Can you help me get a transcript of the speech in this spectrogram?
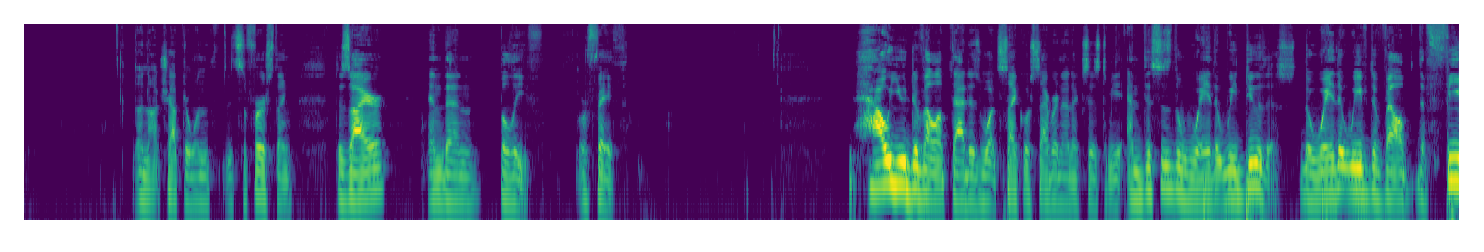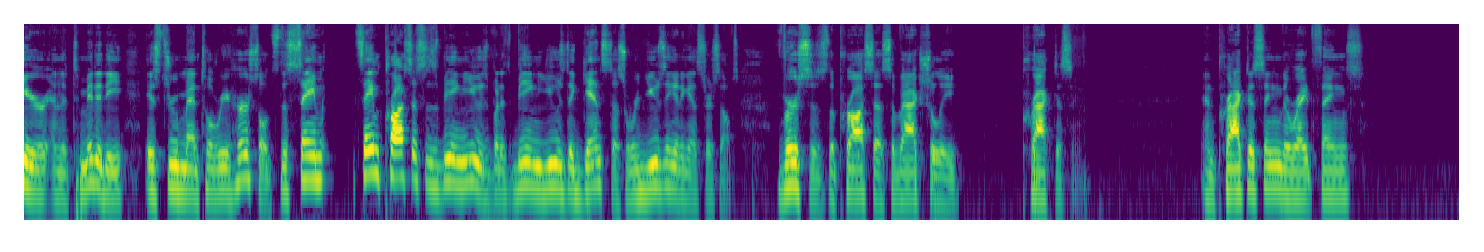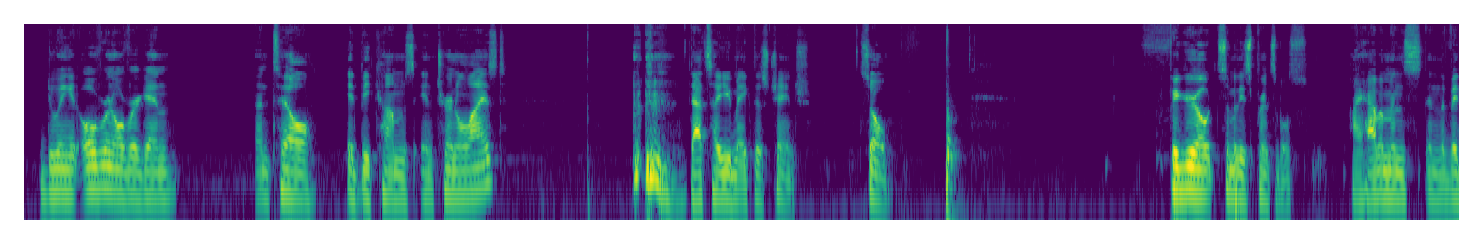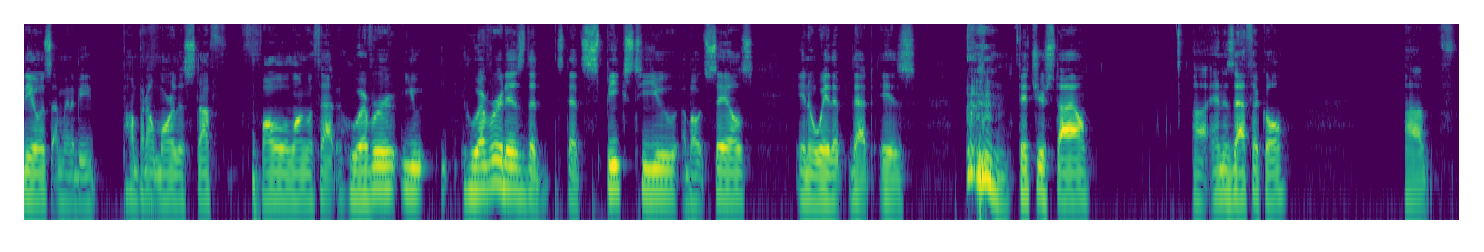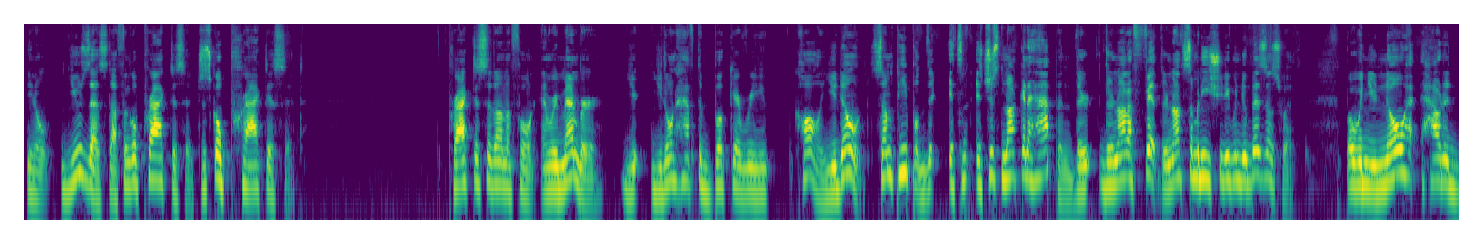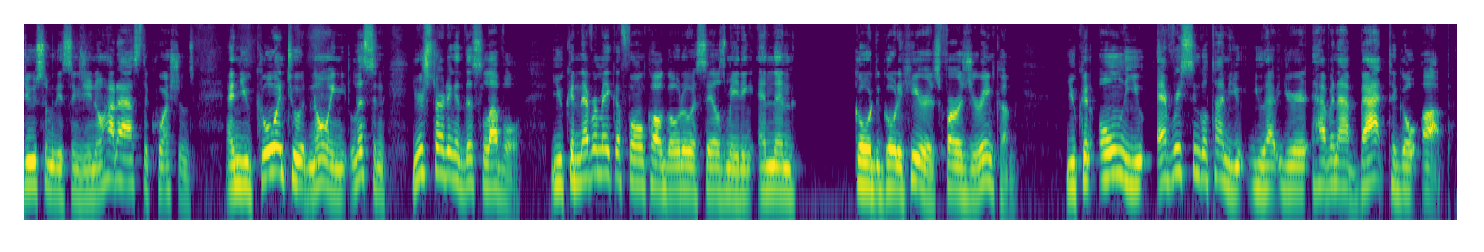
Uh, not chapter one, it's the first thing. Desire and then belief or faith. How you develop that is what psycho-cybernetics is to me. And this is the way that we do this. The way that we've developed the fear and the timidity is through mental rehearsal. It's the same same process is being used but it's being used against us. We're using it against ourselves versus the process of actually practicing. And practicing the right things doing it over and over again until it becomes internalized that's how you make this change. So figure out some of these principles. I have them in, in the videos. I'm going to be pumping out more of this stuff. Follow along with that. Whoever you, whoever it is that that speaks to you about sales in a way that that is fits your style uh, and is ethical. Uh, you know, use that stuff and go practice it. Just go practice it. Practice it on the phone. And remember, you, you don't have to book every call. You don't. Some people, it's, it's just not going to happen. They're, they're not a fit. They're not somebody you should even do business with. But when you know how to do some of these things, you know how to ask the questions, and you go into it knowing, listen, you're starting at this level. You can never make a phone call, go to a sales meeting, and then go to go to here as far as your income. You can only you every single time you, you have you're having at bat to go up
